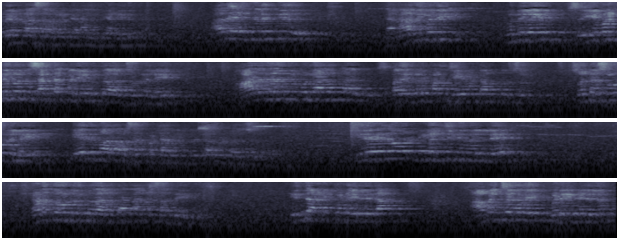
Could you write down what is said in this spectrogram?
பிரேமராஜ் அவர்கள் ஜனாதிபதியாக இருந்தார். அது எங்களுக்கு ஜனாதிபதி முன்னிலையில் செய்ய வேண்டும் என்று சட்டம் வலியுறுத்தாத சூழ்நிலையில் ஆளுநருக்கு முன்னாலும் பதவி பிரமாணம் செய்ய வேண்டாம் என்று சொன்ன சூழ்நிலை ஏதுமாறு அவசரப்பட்டார்கள் என்று அவர்கள் பதில் சொல்லுவார்கள் இது ஒரு நிகழ்ச்சி நிரலிலே தான் நாங்கள் சந்தேகிக்கிறோம். இந்த அடிப்படையிலே தான் அமைச்சரவை விடயங்களிலும்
